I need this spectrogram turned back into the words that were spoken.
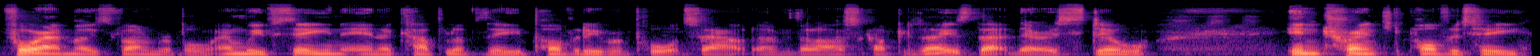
for our most vulnerable. And we've seen in a couple of the poverty reports out over the last couple of days that there is still entrenched poverty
